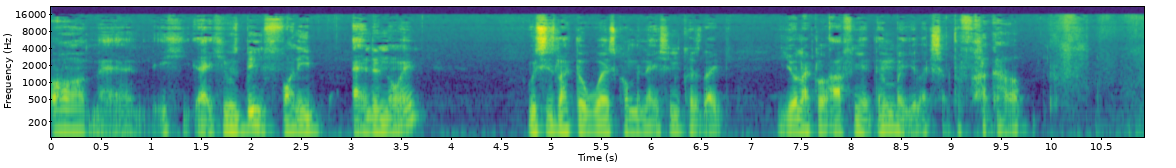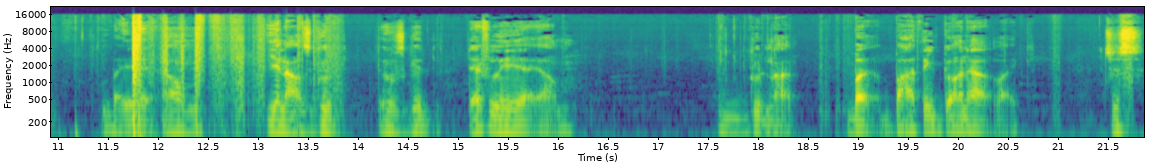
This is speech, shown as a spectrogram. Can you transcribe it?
oh man, he, like, he was being funny and annoying, which is like the worst combination because like you're like laughing at them, but you're like shut the fuck up. But yeah, um, yeah, now it was good. It was good. Definitely a um good night. But but I think going out like just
